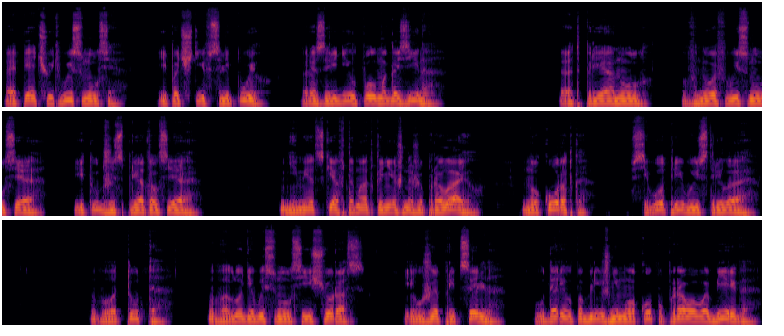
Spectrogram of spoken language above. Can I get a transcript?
опять чуть высунулся и почти вслепую разрядил пол магазина. Отпрянул, вновь высунулся и тут же спрятался. Немецкий автомат, конечно же, пролаял, но коротко, всего три выстрела. Вот тут-то Володя высунулся еще раз и уже прицельно ударил по ближнему окопу правого берега,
